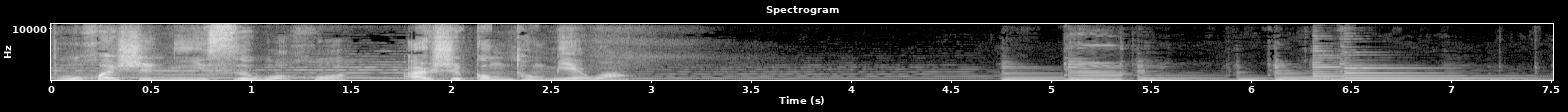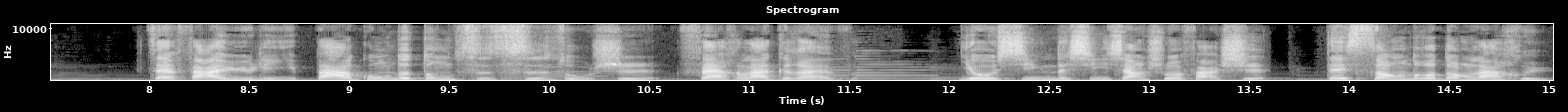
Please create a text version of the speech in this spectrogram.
不会是你死我活，而是共同灭亡。在法语里，罢工的动词词组是 faire la grève，游行的形象说法是 descendre dans la rue，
